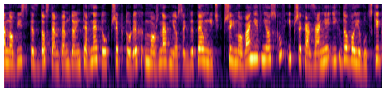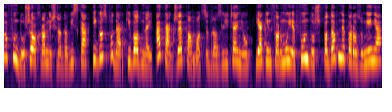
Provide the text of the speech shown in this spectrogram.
stanowisk z dostępem do internetu, przy których można wniosek wypełnić, przyjmowanie wniosków i przekazanie ich do Wojewódzkiego Funduszu Ochrony Środowiska i Gospodarki Wodnej, a także pomoc w rozliczeniu. Jak informuje fundusz, podobne porozumienia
